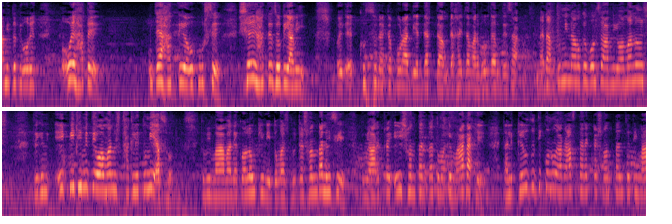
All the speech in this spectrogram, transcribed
আমি যদি ওরে ওই হাতে, যে হাত দিয়ে ও পুড়ছে, সেই হাতে যদি আমি ওই খুচুন একটা পোড়া দিয়ে দেখতাম, দেখাইতাম আর বলতাম যে ম্যাডাম, তুমি না আমাকে বলছো আমি অমানুষ? দেখুন এই পৃথিবীতে অমানুষ থাকলে তুমি আছো। তুমি মা মানে কলঙ্কিনী তোমার দুইটা সন্তান হয়েছে তুমি আরেকটা এই সন্তানটা তোমাকে মা ডাকে। তাহলে কেউ যদি কোনো আর রাস্তার একটা সন্তান যদি মা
